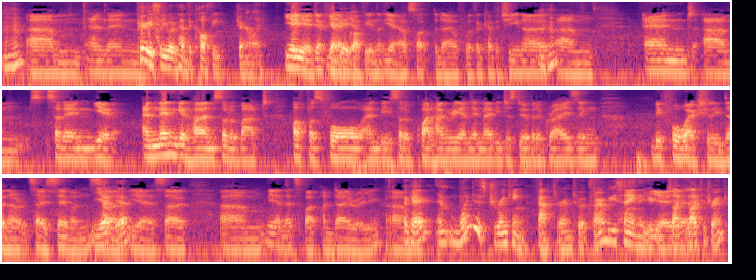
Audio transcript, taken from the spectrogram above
Mhm. um, and then Previously, you would have had the coffee, generally. yeah, yeah, definitely Yeah, have yeah, yeah. coffee. In the, yeah, I'll start the day off with a cappuccino, Mhm. um, and um, so then yeah, and then get home sort of about half past four and be sort of quite hungry, and then maybe just do a bit of grazing before actually dinner at say seven. So, Yeah, yeah. yeah. So Um, yeah, and that's about my day really. Um, Okay, and when does drinking factor into it? Because I remember you saying that you Yeah, like, yeah. like to drink.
